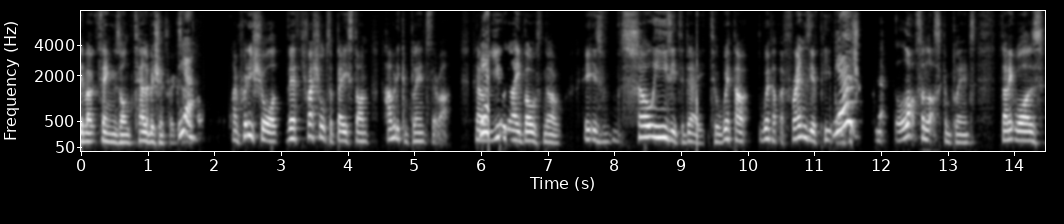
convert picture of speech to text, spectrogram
about things on television, for example. Yeah. I'm pretty sure their thresholds are based on how many complaints there are. Now, yeah. you and I both know it is so easy today to whip out whip up a frenzy of people, yeah. lots and lots of complaints, than it was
